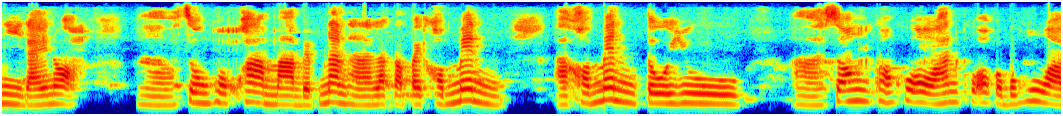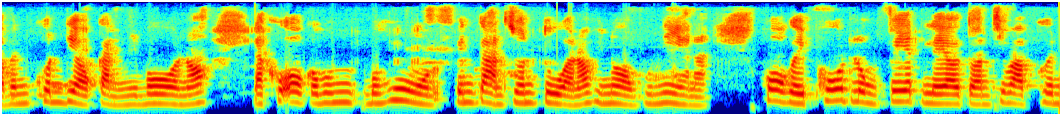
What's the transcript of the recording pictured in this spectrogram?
นี้ได้เนาะ ส่งข้อความมาแบบนั้นหั้นนะแล้วก็ไปคอมเมนต์คอมเมนต์ตัวอยู่ซ่องของครูโอหันครูโอก็บ่ฮู้ว่าเป็นคนเดียวกันนี่บ่เนาะแล้วครูโอก็บ่บ่ฮู้เป็นการส่วนตัวเนาะพี่น้องผู้นี้นะครูโอเคยโพสต์ลงเฟซแล้วตอนที่ว่าเพิ่น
